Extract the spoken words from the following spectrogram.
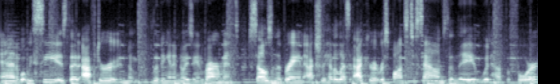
And what we see is that after living in a noisy environment, cells in the brain actually have a less accurate response to sounds than they would have before.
